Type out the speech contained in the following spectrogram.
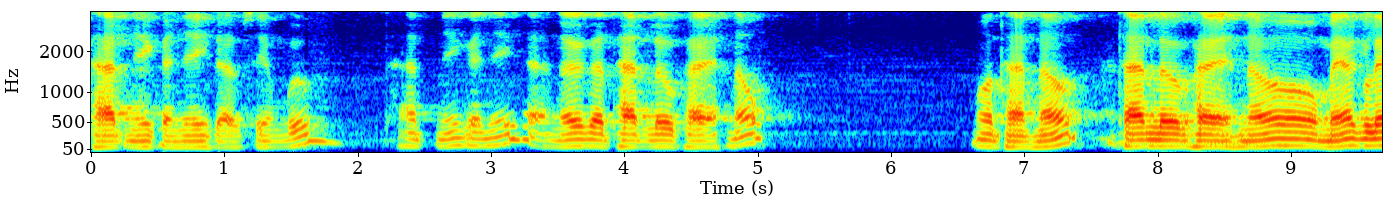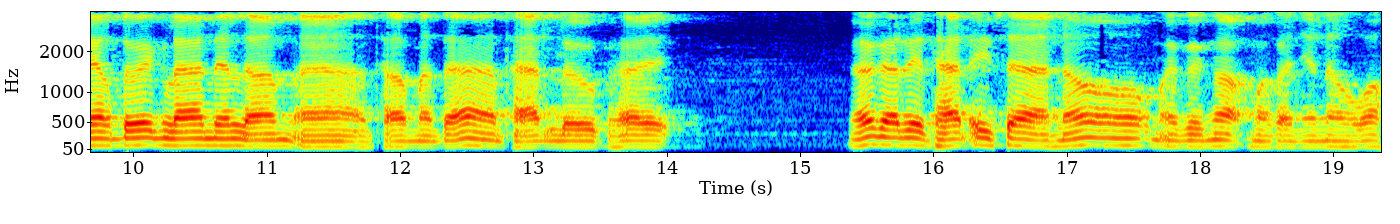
thát như cái nhi đạo xiêm bước thát như cái nhi đó người có thát lưu phải nấu. Một thát nấu, thát lưu hay nấu mẹ lẹt tuyết la nên làm à thầm mà ta thát lưu hay ngỡ cái gì thà isa nấu, mà cái ngọc mà cái nhà nấu wow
